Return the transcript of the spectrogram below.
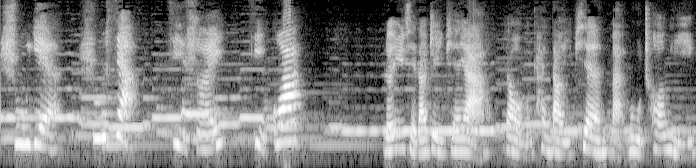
叔夜、叔夏、季随、季瓜。《论语》写到这一篇呀，让我们看到一片满目疮痍。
